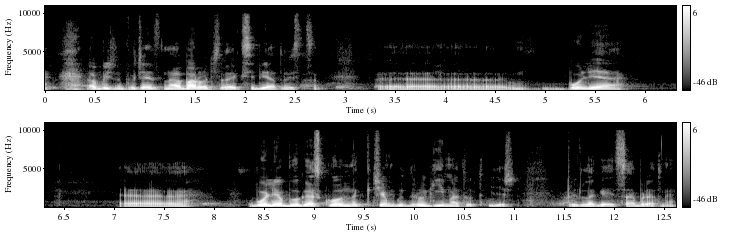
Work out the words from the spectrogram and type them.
Обычно получается наоборот, человек к себе относится э, более, э, более благосклонно, чем к другим, а тут, видишь, предлагается обратное.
